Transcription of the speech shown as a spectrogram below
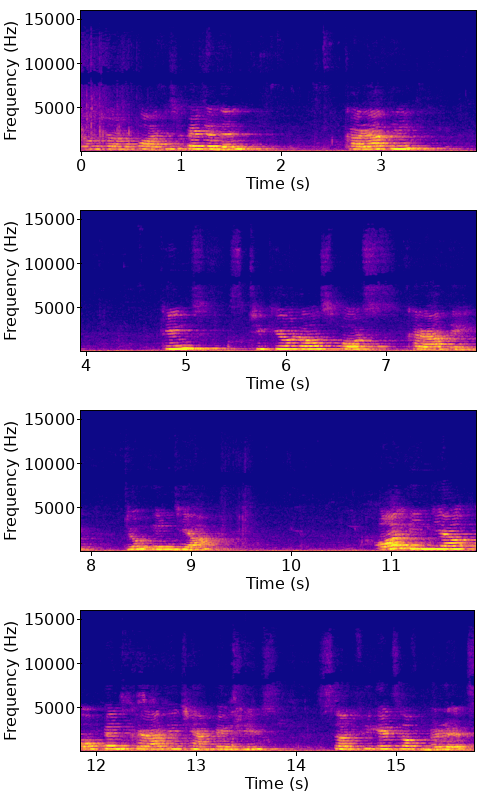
those who participated in karate, King's Chikyodo Sports Karate Do India, All India Open Karate Championships, certificates of merits,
